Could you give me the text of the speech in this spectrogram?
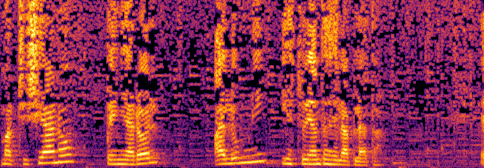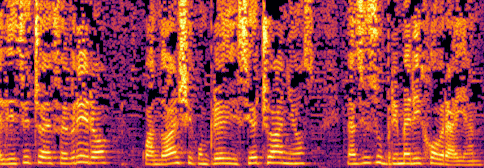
Marchillano, Peñarol alumni y estudiantes de La Plata. El 18 de febrero, cuando Angie cumplió 18 años, nació su primer hijo Brian.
